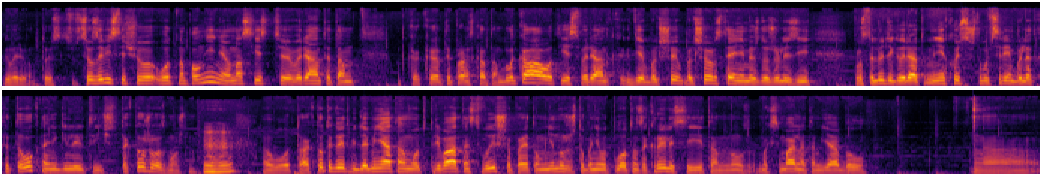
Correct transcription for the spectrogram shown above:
говорю. То есть все зависит еще от наполнения. У нас есть варианты, там, вот как ты правильно сказал, там, blackout, есть вариант, где большие, большое расстояние между жалюзи. Просто люди говорят, мне хочется, чтобы все время были открыты окна, а не гнили электричество. Так тоже возможно. Uh-huh. Вот. А кто-то говорит, для меня там вот приватность выше, поэтому мне нужно, чтобы они вот плотно закрылись, и там, ну, максимально там я был э,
